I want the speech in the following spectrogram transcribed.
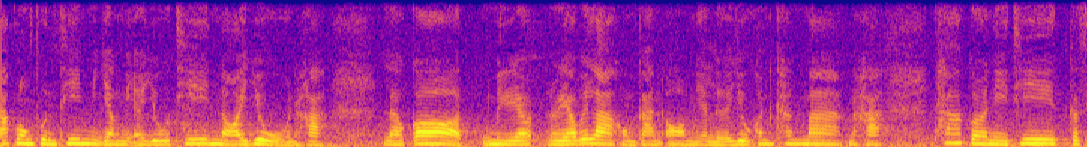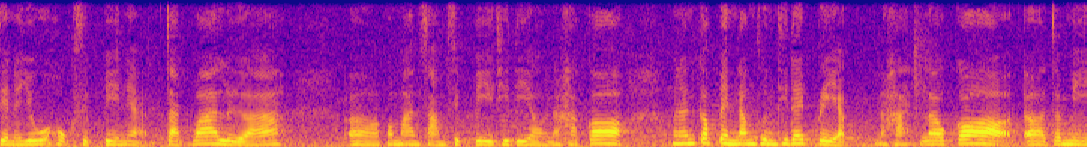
นักลงทุนที่ยังมีอายุที่น้อยอยู่นะคะ แล้วก็มีระยะเวลาของการออมเนี่ยเหลืออยู่ค่อนข้างมากนะคะ ถ้ากรณีที่เกษียณอายุ 60 ปีเนี่ยจัดว่าเหลือออประมาณ 30 ปีทีเดียวนะคะ ก็ ราะนั้นก็เป็นนักทุนที่ได้เปรียบนะคะแล้วก็จะมี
